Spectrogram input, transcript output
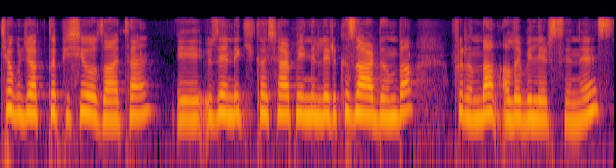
Çabucakta pişiyor zaten. Ee, üzerindeki kaşar peynirleri kızardığında fırından alabilirsiniz.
